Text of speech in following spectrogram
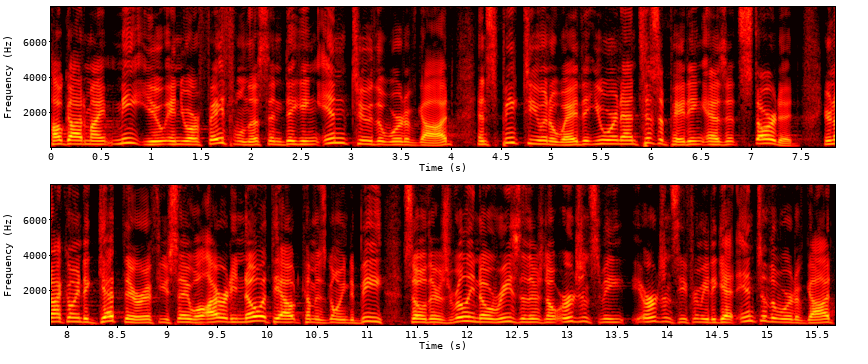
how God might meet you in your faithfulness and digging into the Word of God and speak to you in a way that you weren't anticipating as it started. You're not going to get there if you say, Well, I already know what the outcome is going to be, so there's really no reason, there's no urgency, urgency for me to get into the Word of God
